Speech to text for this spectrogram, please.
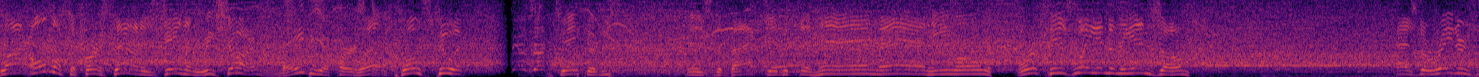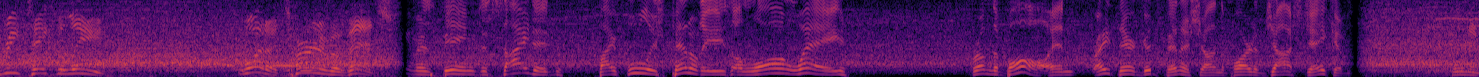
lot, almost a first down is Jalen Richard. Maybe a first well, down. close to it. Jacobs is the back. Give it to him, and he will work his way into the end zone as the Raiders retake the lead. What a turn of events. Is being decided by foolish penalties a long way from the ball. And right there, good finish on the part of Josh Jacobs. Coonan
